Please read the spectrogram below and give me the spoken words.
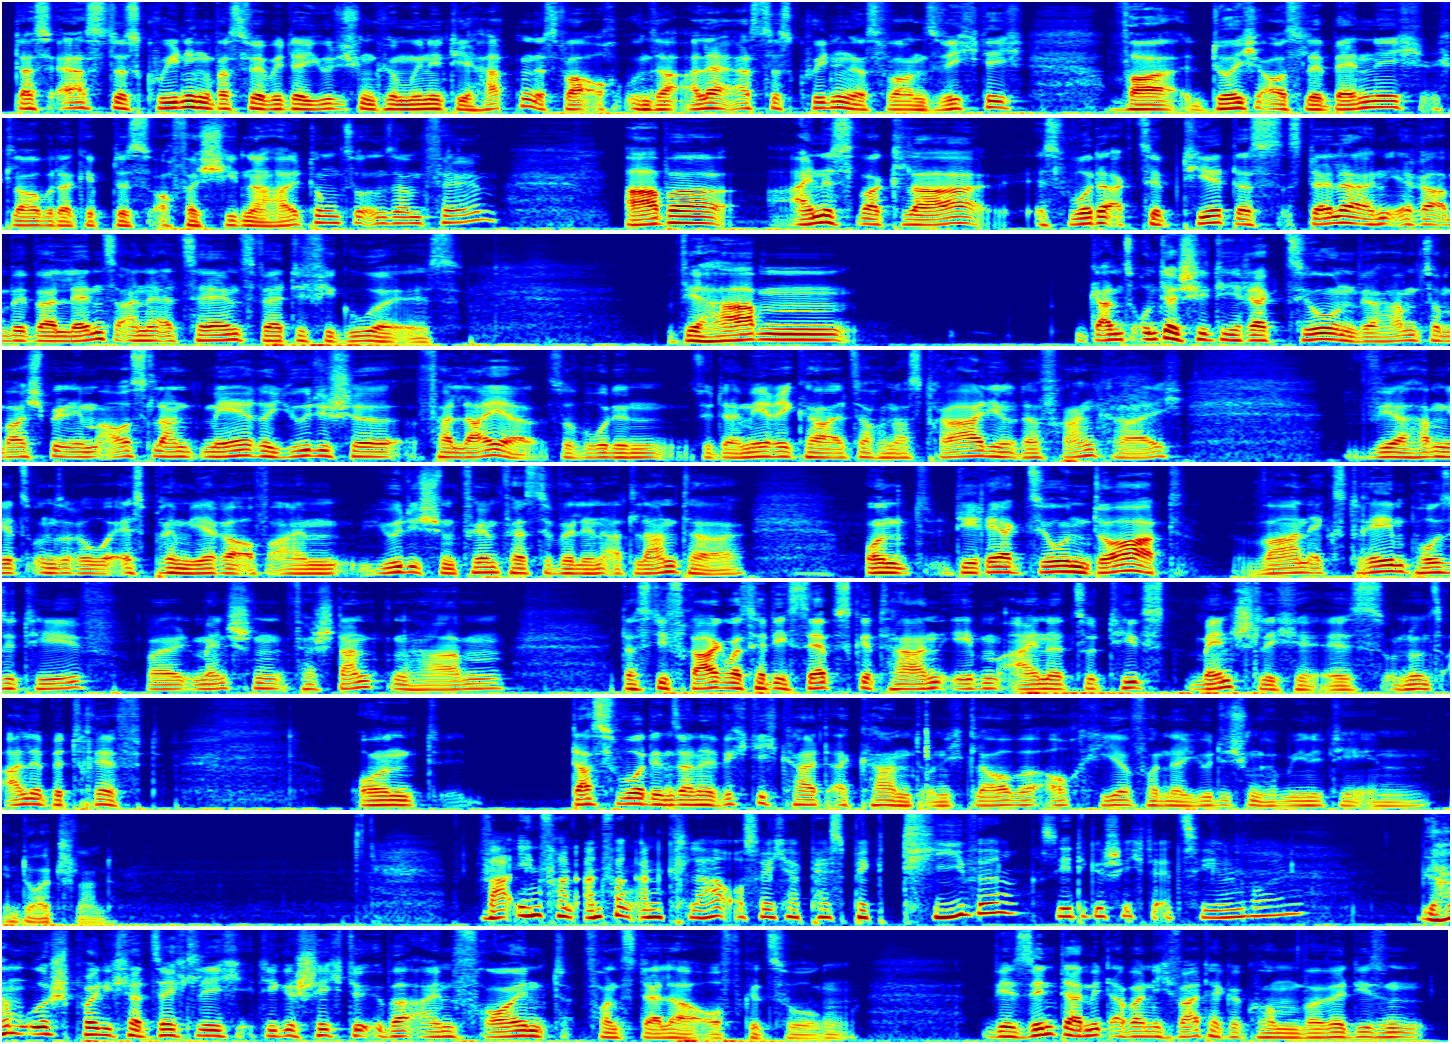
Das erste Screening, was wir mit der jüdischen Community hatten, das war auch unser allererstes Screening, das war uns wichtig, war durchaus lebendig. Ich glaube, da gibt es auch verschiedene Haltungen zu unserem Film. Aber eines war klar, es wurde akzeptiert, dass Stella in ihrer Ambivalenz eine erzählenswerte Figur ist. Wir haben ganz unterschiedliche Reaktionen. Wir haben zum Beispiel im Ausland mehrere jüdische Verleiher, sowohl in Südamerika als auch in Australien oder Frankreich. Wir haben jetzt unsere US-Premiere auf einem jüdischen Filmfestival in Atlanta. Und die Reaktionen dort waren extrem positiv, weil Menschen verstanden haben, dass die Frage, was hätte ich selbst getan, eben eine zutiefst menschliche ist und uns alle betrifft. Und das wurde in seiner Wichtigkeit erkannt und ich glaube auch hier von der jüdischen Community in, in Deutschland. War Ihnen von Anfang an klar, aus welcher Perspektive Sie die Geschichte erzählen wollen? Wir haben ursprünglich tatsächlich die Geschichte über einen Freund von Stella aufgezogen. Wir sind damit aber nicht weitergekommen, weil wir diesen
